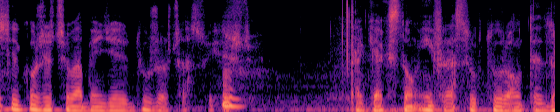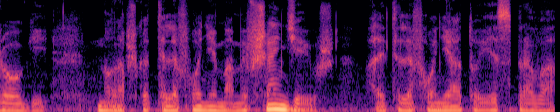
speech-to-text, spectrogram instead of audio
Mm. tylko że trzeba będzie dużo czasu jeszcze. Mm. Tak jak z tą infrastrukturą, te drogi. No na przykład telefonie mamy wszędzie już, ale telefonia to jest sprawa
